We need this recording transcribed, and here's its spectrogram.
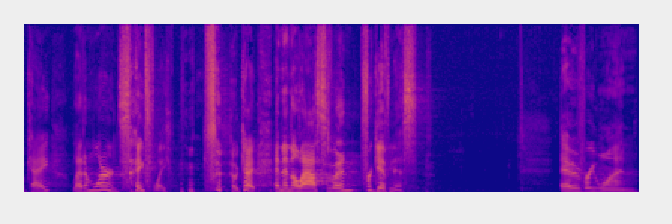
okay? Let them learn safely. okay, and then the last one forgiveness. Everyone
